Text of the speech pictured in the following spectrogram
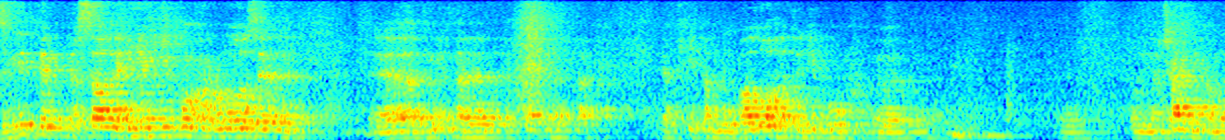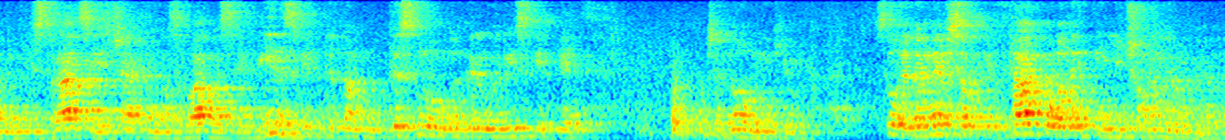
звідти писали гнівні погрози. Е, е, Який там був Балога, тоді був начальником адміністрації, як воно називалося. Він звідти там тиснув на криворізьких чиновників. Слухайте, вони все підтакували і нічого не робили.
